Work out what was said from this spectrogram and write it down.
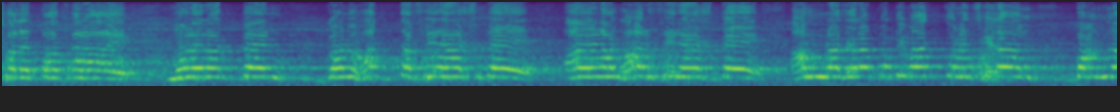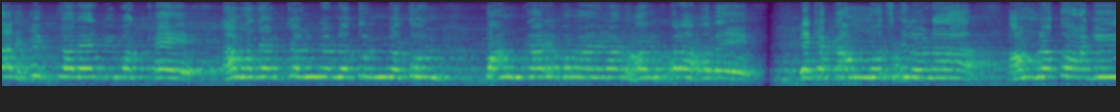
সালে পথ মনে রাখবেন, গণহত্যা ফিরে আসবে আয়না ঘর ফিরে আসবে। আমরা যারা প্রতিবাদ করেছিলাম বাংলার হিটলারের বিপক্ষে, আমাদের জন্য নতুন নতুন বাংকার এবং আয়না ঘর করা হবে। এটা কাম্য ছিল না। আমরা তো আগেই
